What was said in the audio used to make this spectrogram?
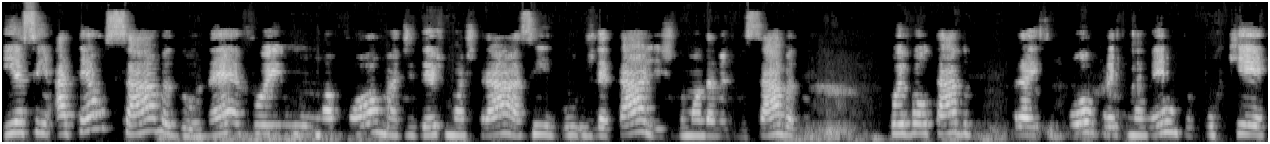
E assim, até o sábado, né, foi uma forma de Deus mostrar assim os detalhes do mandamento do sábado. Foi voltado para esse povo, para esse momento, porque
